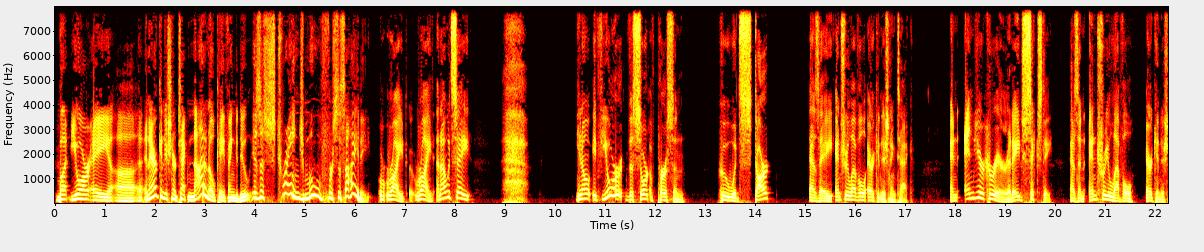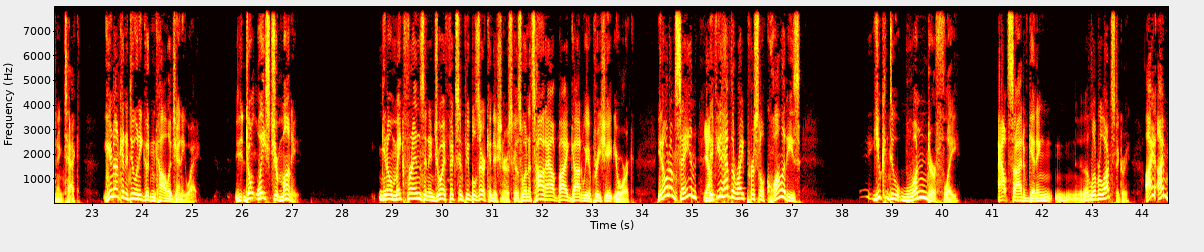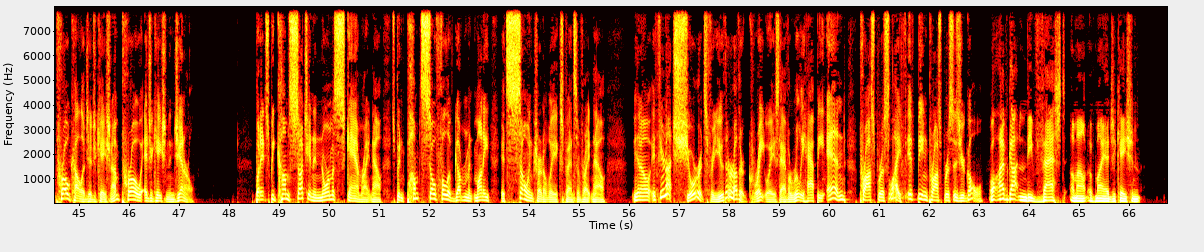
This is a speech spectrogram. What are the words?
but you're a uh, an air conditioner tech not an okay thing to do is a strange move for society. Right, right. And I would say, you know, if you're the sort of person who would start as a entry level air conditioning tech and end your career at age 60 as an entry level air conditioning tech, you're not going to do any good in college anyway. Don't waste your money. You know, make friends and enjoy fixing people's air conditioners because when it's hot out, by God, we appreciate your work. You know what I'm saying? Yeah. If you have the right personal qualities, you can do wonderfully outside of getting a liberal arts degree. I, I'm pro college education. I'm pro education in general. But it's become such an enormous scam right now. It's been pumped so full of government money. It's so incredibly expensive right now. You know, if you're not sure it's for you, there are other great ways to have a really happy and prosperous life, if being prosperous is your goal. Well, I've gotten the vast amount of my education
